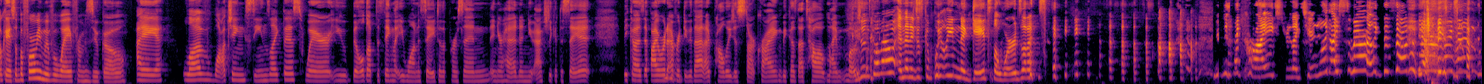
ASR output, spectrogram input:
okay, so before we move away from Zuko, I love watching scenes like this where you build up the thing that you want to say to the person in your head and you actually get to say it. Because if I were to ever mm-hmm. do that, I'd probably just start crying because that's how my emotions come out. And then it just completely negates the words that I'm saying. Just like crying, like cheering. You're like, I swear, I like this sound. Yeah, in my head." exactly.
